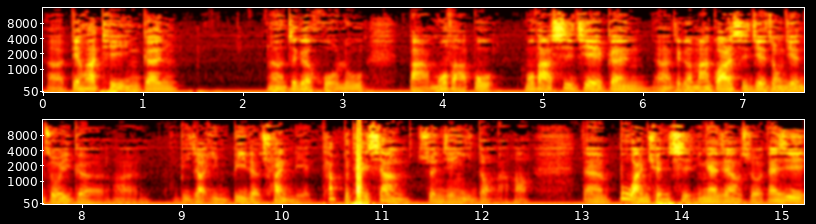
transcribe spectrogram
呃电话亭跟啊这个火炉。把魔法部、魔法世界跟啊这个麻瓜的世界中间做一个啊比较隐蔽的串联，它不太像瞬间移动了哈，但不完全是应该这样说。但是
